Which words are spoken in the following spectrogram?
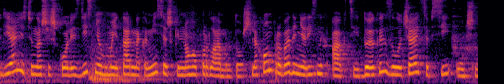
діяльність у нашій школі здійснює гуманітарна комісія шкільного парламенту шляхом проведення різних акцій, до яких залучаються всі учні.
